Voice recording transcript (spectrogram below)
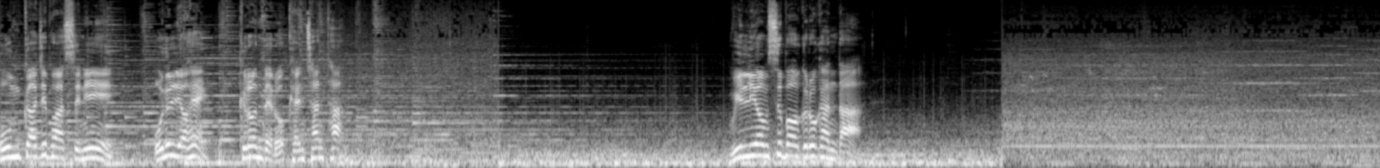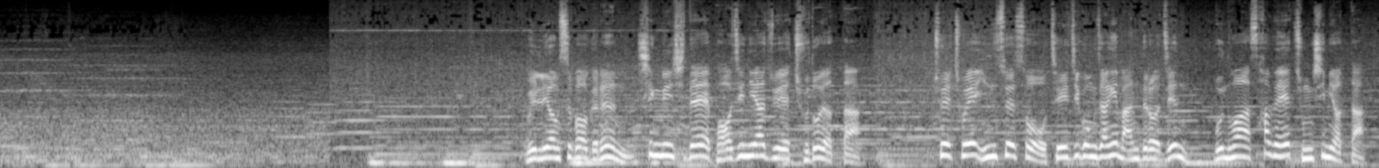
곰까지 봤으니 오늘 여행 그런대로 괜찮다. 윌리엄스버그로 간다. 윌리엄스버그는 식민시대 버지니아주의 주도였다. 최초의 인쇄소, 제지 공장이 만들어진 문화 사회의 중심이었다.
